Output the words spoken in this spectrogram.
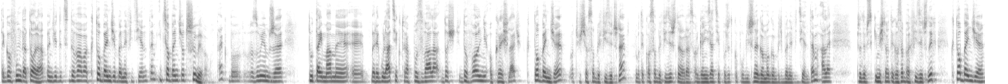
tego fundatora będzie decydowała, kto będzie beneficjentem i co będzie otrzymywał. Tak? Bo rozumiem, że tutaj mamy e, regulację, która pozwala dość dowolnie określać, kto będzie, oczywiście osoby fizyczne, bo tylko osoby fizyczne oraz organizacje pożytku publicznego mogą być beneficjentem, ale przede wszystkim myślę o tych osobach fizycznych, kto będzie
